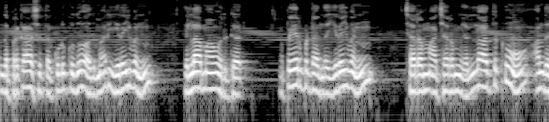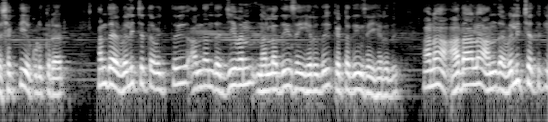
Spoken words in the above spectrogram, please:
அந்த பிரகாசத்தை கொடுக்குதோ அது மாதிரி இறைவன் எல்லாமாவும் இருக்கார். அப்பேற்பட்ட அந்த இறைவன் சரம் அச்சரம் எல்லாத்துக்கும் அந்த சக்தியை கொடுக்குறார். அந்த வெளிச்சத்தை வைத்து அந்தந்த ஜீவன் நல்லதையும் செய்கிறது கெட்டதையும் செய்கிறது. ஆனால் அதால் அந்த வெளிச்சத்துக்கு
